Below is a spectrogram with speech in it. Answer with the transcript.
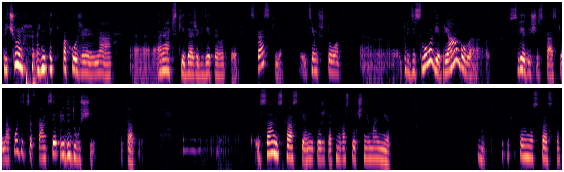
Причем они такие похожи на арабские даже где-то вот сказки, тем, что э, предисловие, преамбула к следующей сказке находится в конце предыдущей. Вот так вот. И сами сказки, они тоже так на восточный манер. Вот. Это какая у нас сказка?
